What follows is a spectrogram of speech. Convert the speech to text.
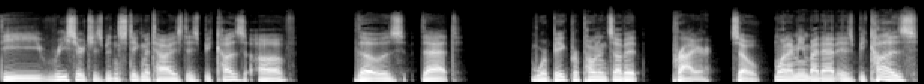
the research has been stigmatized is because of those that were big proponents of it prior. So what I mean by that is because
